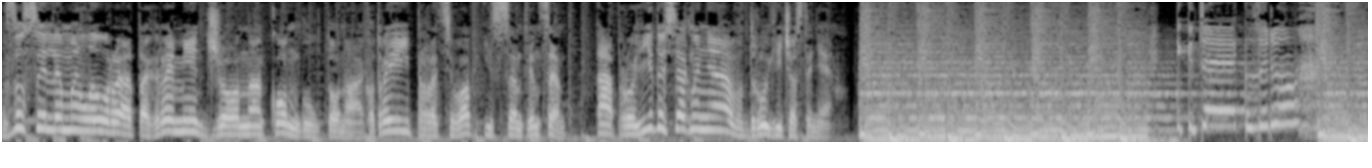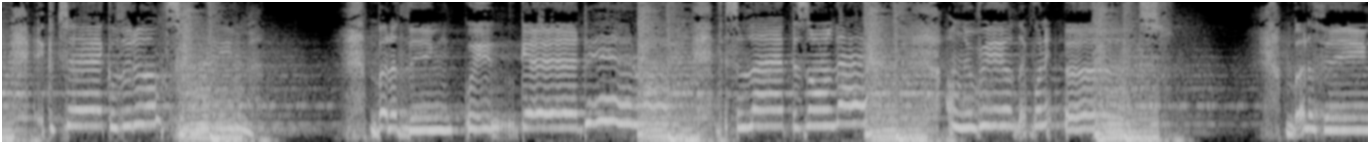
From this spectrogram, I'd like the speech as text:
зусиллями лауреата Гремі Джона Конглтона, котрий працював із St. Vincent. А про її досягнення в другій частині. It could take a little, take a little time. But I think we'll get it right. This life is only, only real life when it hurts. But I think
